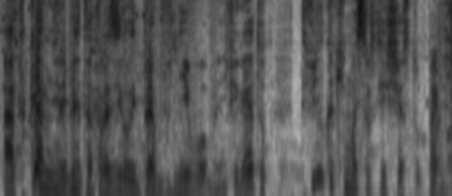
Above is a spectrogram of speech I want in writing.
От камня, ребята, отразило и прям в него. Блин, нифига я тут... Ты видел, каких мастерских сейчас тут поймал?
